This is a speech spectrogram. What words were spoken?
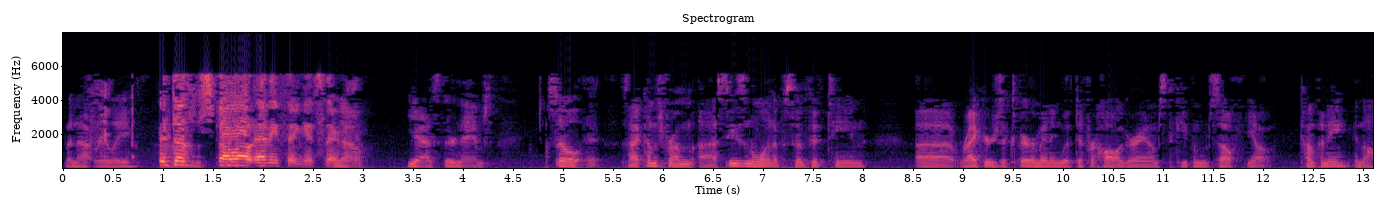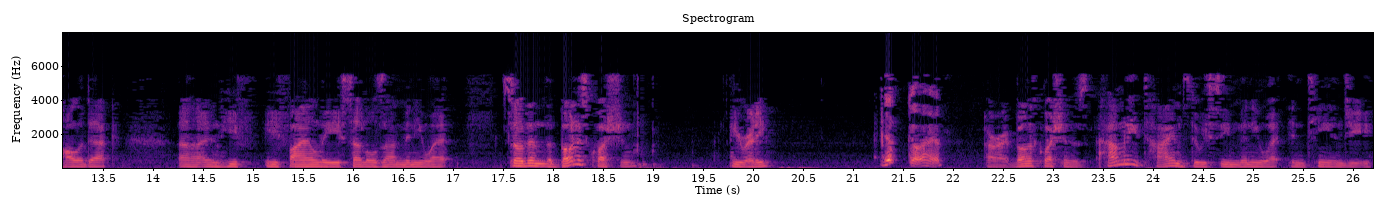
but not really. It Um, doesn't spell out anything. It's their no. name. Yeah, it's their names. So, uh, so that comes from uh, season one, episode fifteen. Uh, Riker's experimenting with different holograms to keep himself, you know, company in the holodeck, uh, and he he finally settles on Minuet. So then the bonus question. You ready? Yep. Go ahead. All right. Bonus question is: How many times do we see Minuet in TNG?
